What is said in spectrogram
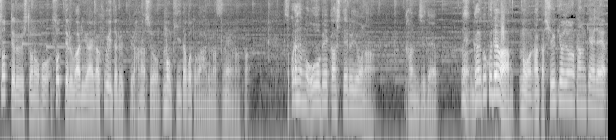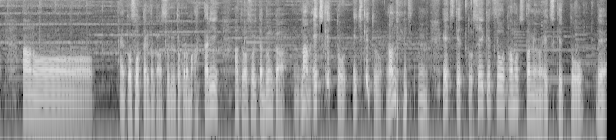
反ってる人の方、反ってる割合が増えてるっていう話をもう聞いたことがありますね、なんか。そこら辺も欧米化してるような感じで、ね、外国ではもうなんか宗教上の関係で、あのー、えっと、沿ったりとかするところもあったり、あとはそういった文化、まあ、エチケット、エチケット、なんで、うん、エチケット、清潔を保つためのエチケットで、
